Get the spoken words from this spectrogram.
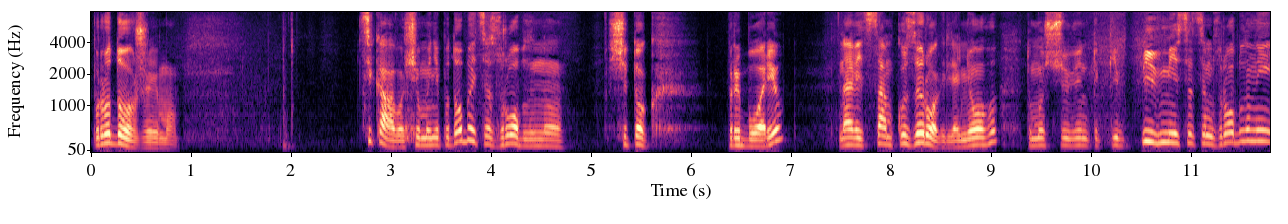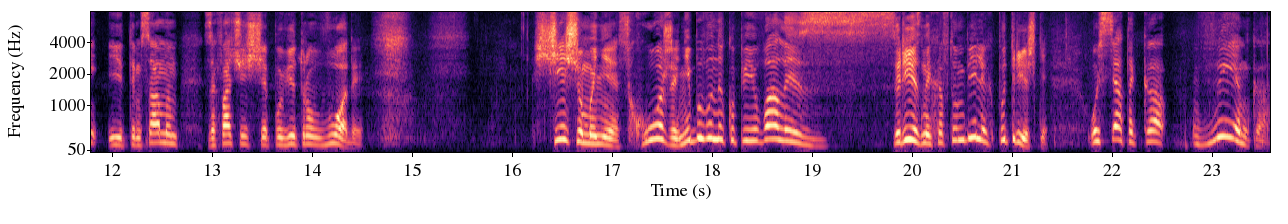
Продовжуємо. Цікаво, що мені подобається, зроблено щиток приборів, навіть сам козирок для нього, тому що він такий півмісяцем зроблений і тим самим захвачує ще повітря в води. Ще що мені схоже, ніби вони копіювали з різних автомобілів потрішки. Ось ця така виємка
